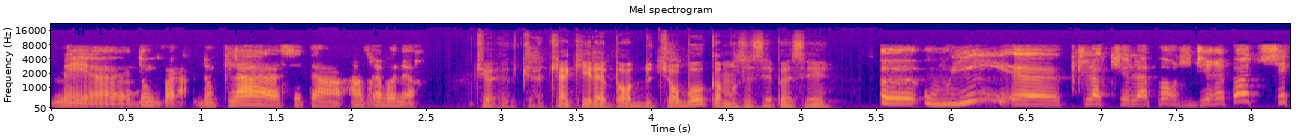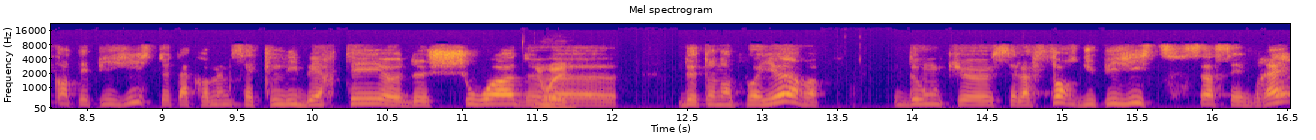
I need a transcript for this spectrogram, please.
Mais euh, donc voilà. Donc là, c'est un, un, vrai bonheur. Tu as, tu as, claqué la porte de Turbo? Comment ça s'est passé? Euh, Oui, euh, claquer la porte, je dirais pas. Tu sais, quand t'es pigiste, t'as quand même cette liberté euh, de choix de, euh, de ton employeur. Donc c'est la force du pigiste, ça c'est vrai.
